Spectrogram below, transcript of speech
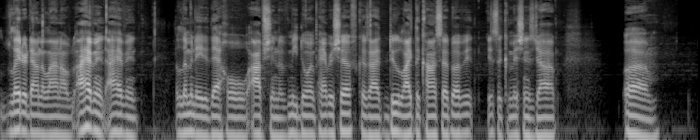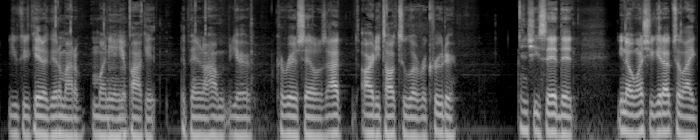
later down the line, I'll, I haven't I haven't eliminated that whole option of me doing Pamper Chef because I do like the concept of it. It's a commissions job. Um, you could get a good amount of money in your pocket depending on how your career sells. I already talked to a recruiter, and she said that you know once you get up to like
